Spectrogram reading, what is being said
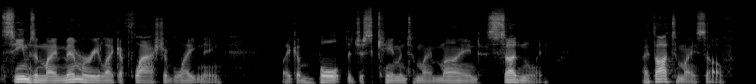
seems in my memory like a flash of lightning, like a bolt that just came into my mind suddenly, I thought to myself,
